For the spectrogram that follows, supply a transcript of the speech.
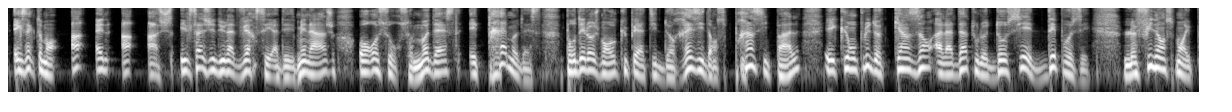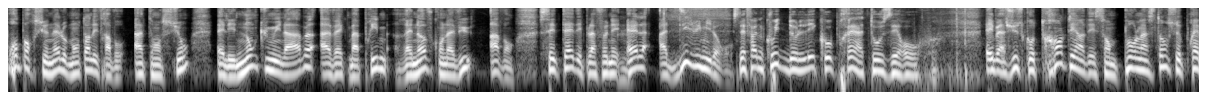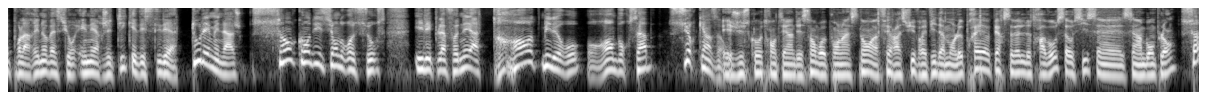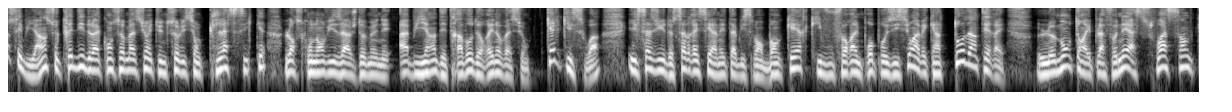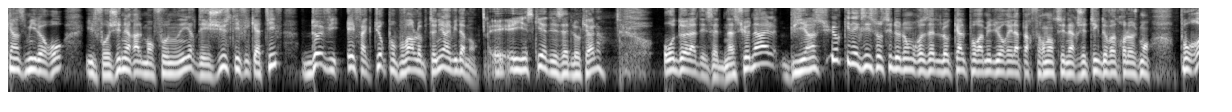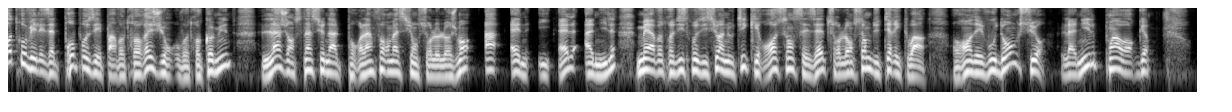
Exactement, ANAH. Il s'agit d'une aide versée à des ménages aux ressources modestes et très modestes pour des logements occupés à titre de résidence principale et qui ont plus de 15 ans à la date où le dossier est déposé. Le financement est proportionnel au montant des travaux. Attention, elle est non cumulable avec ma prime Rénov qu'on a vue avant. Cette aide est plafonnée, elle, à 18 000 euros. Stéphane, quid de l'éco-prêt à taux zéro? Eh bien, jusqu'au 31 décembre, pour l'instant, ce prêt pour la rénovation énergétique est destiné à tous les ménages, sans condition de ressources. Il est plafonné à 30 000 euros, remboursable sur 15 ans. Et jusqu'au 31 décembre, pour l'instant, affaire à suivre évidemment. Le prêt personnel de travaux, ça aussi, c'est un bon plan? Ça, c'est bien. Ce crédit de la consommation est une solution classique lorsqu'on envisage de mener à bien des travaux de rénovation. Quel qu'il soit, il s'agit de s'adresser à un établissement bancaire qui vous fera une proposition avec un taux d'intérêt. Le montant est plafonné à 75 000 euros. Il faut généralement fournir des justificatifs, devis et factures pour pouvoir l'obtenir, évidemment. Et est-ce qu'il y a des aides locales? Au-delà des aides nationales, bien sûr qu'il existe aussi de nombreuses aides locales pour améliorer la performance énergétique de votre logement. Pour retrouver les aides proposées par votre région ou votre commune, l'Agence nationale pour l'information sur le logement, ANIL, ANIL, met à votre disposition un outil qui recense ces aides sur l'ensemble du territoire. Rendez-vous donc sur lanil.org.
